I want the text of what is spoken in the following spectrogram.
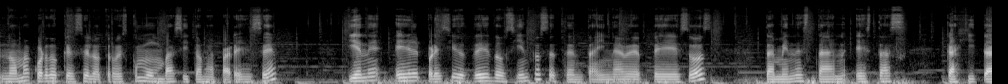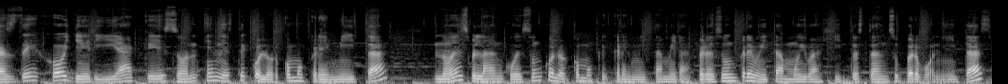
no, me acuerdo qué es el otro, es como un vasito me parece. Tiene el precio de 279 pesos. También están estas cajitas de joyería que son en este color como cremita. No es blanco, es un color como que cremita, mira, pero es un cremita muy bajito, están súper bonitas.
